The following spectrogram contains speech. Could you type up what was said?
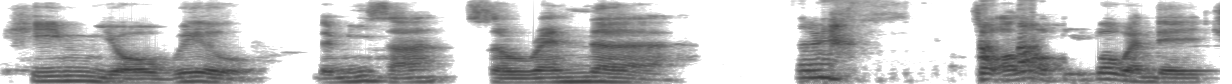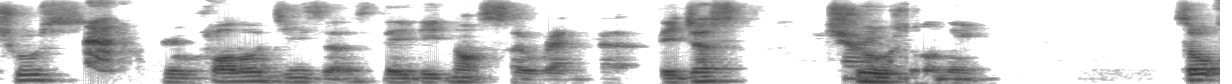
him your will. That means uh, surrender. so a lot of people, when they choose to follow Jesus, they did not surrender. They just choose right. only. So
